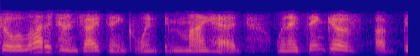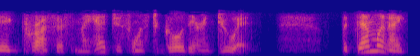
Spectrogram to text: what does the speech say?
So a lot of times I think when in my head, when I think of a big process, my head just wants to go there and do it. But then when I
